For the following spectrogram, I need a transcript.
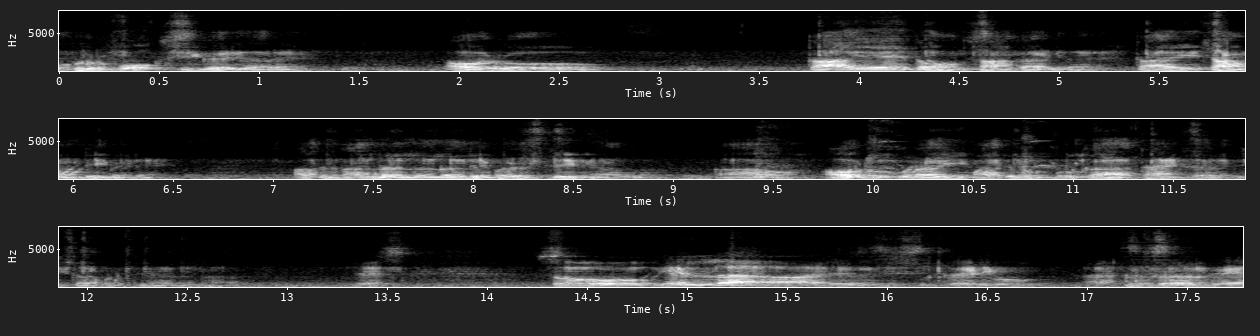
ಒಬ್ಬರು ಫೋಕ್ ಸಿಂಗರ್ ಇದ್ದಾರೆ. ಅವರು ತಾಯೇ ಅಂತ ಒಂದು ಸಾಂಗ್ ಆಡಿದ್ದಾರೆ ತಾಯಿ ಚಾಮುಂಡಿ ಮೇಲೆ. ಅದನ್ನ ಅಲ್ಲಲ್ಲಲ್ಲಿ ಬಳಸ್ತೀನಿ ನಾವು. ಅವ್ರಿಗೂ ಕೂಡ ಈ ಮಾಧ್ಯಮದ ಮೂಲಕ ಥ್ಯಾಂಕ್ಸ್ ಹೇಳಕ್ಕೆ ಇಷ್ಟಪಡ್ತೀನಿ ಅದನ್ನ. ಸೊ ಎಲ್ಲ ಲಿರಿಸಿಸ್ಟ್ಗಳಿಗೂ ಸರ್ಗೆ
